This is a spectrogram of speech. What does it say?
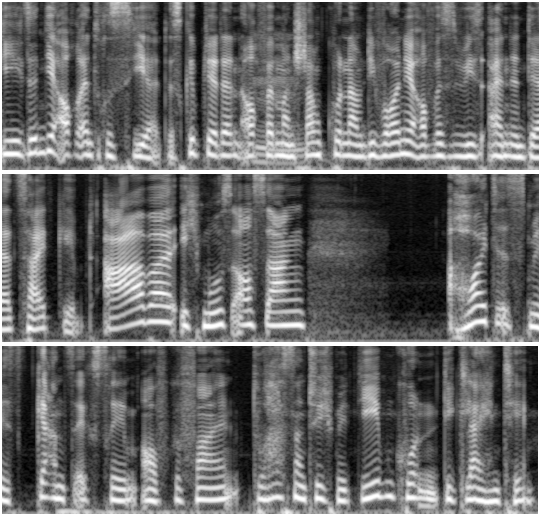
die sind ja auch interessiert. Es gibt ja dann auch, wenn man mhm. Stammkunden hat, die wollen ja auch wissen, wie es einen in der Zeit gibt. Aber ich muss auch sagen, heute ist mir ganz extrem aufgefallen. Du hast natürlich mit jedem Kunden die gleichen Themen.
